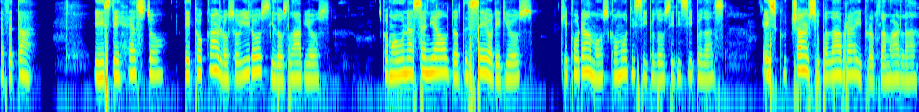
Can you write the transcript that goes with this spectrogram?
efeta, y este gesto de tocar los oídos y los labios como una señal del deseo de Dios que podamos como discípulos y discípulas escuchar su palabra y proclamarla.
